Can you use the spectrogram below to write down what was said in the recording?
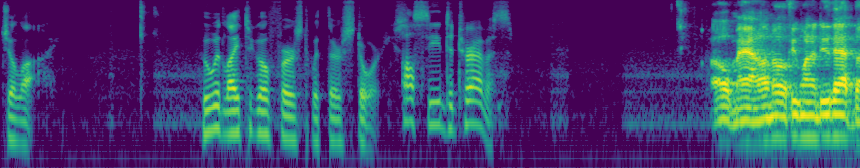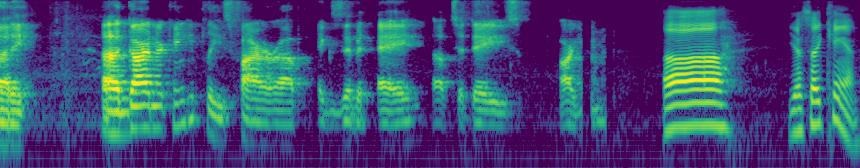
July. Who would like to go first with their stories? I'll cede to Travis. Oh man, I don't know if you want to do that, buddy. Uh, Gardner, can you please fire up Exhibit A of today's argument? Uh, yes, I can.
